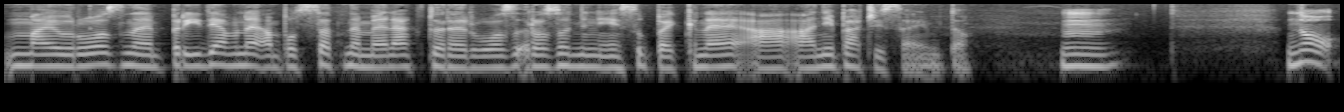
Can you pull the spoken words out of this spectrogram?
majú rôzne prídavné a podstatné mená, ktoré roz, rozhodne nie sú pekné a, a nepáči sa im to. Hmm. No,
